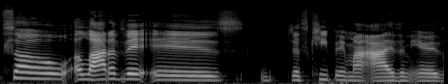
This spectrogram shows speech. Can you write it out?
So a lot of it is just keeping my eyes and ears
